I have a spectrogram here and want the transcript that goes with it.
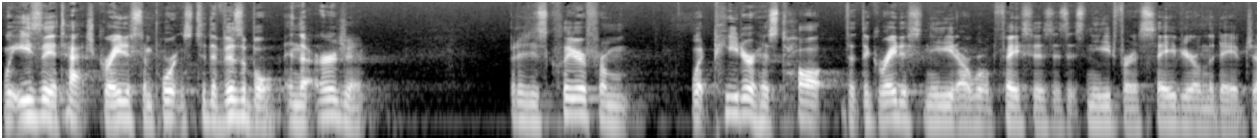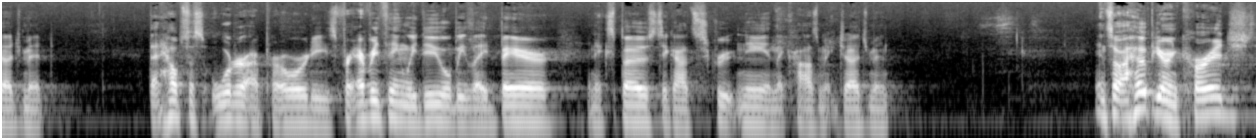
We easily attach greatest importance to the visible and the urgent. But it is clear from what Peter has taught that the greatest need our world faces is its need for a Savior on the day of judgment. That helps us order our priorities, for everything we do will be laid bare and exposed to God's scrutiny and the cosmic judgment. And so I hope you're encouraged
